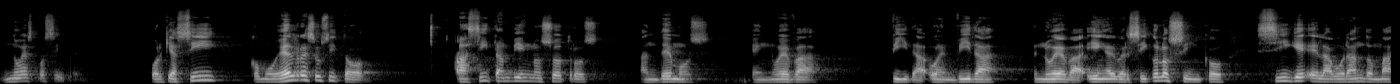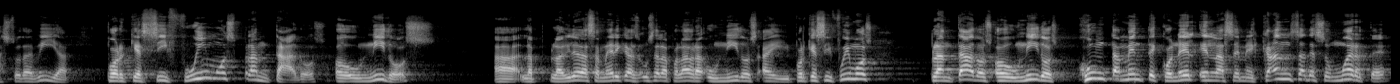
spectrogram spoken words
No es posible, porque así como Él resucitó, así también nosotros andemos en nueva vida o en vida nueva. Y en el versículo 5 sigue elaborando más todavía. Porque si fuimos plantados o unidos, ah, la, la Biblia de las Américas usa la palabra unidos ahí, porque si fuimos plantados o unidos juntamente con Él en la semejanza de su muerte,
